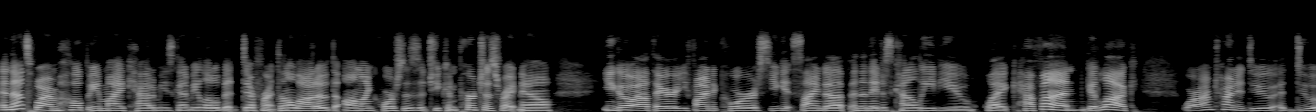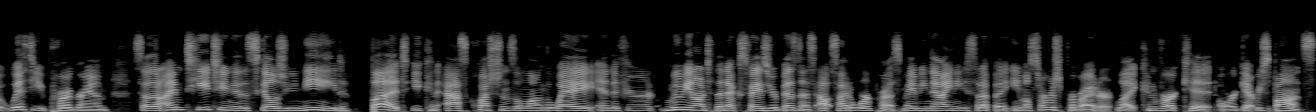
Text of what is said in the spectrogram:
And that's why I'm hoping my academy is going to be a little bit different than a lot of the online courses that you can purchase right now. You go out there, you find a course, you get signed up, and then they just kind of leave you like, have fun, good luck where I'm trying to do a do it with you program so that I'm teaching you the skills you need, but you can ask questions along the way. And if you're moving on to the next phase of your business outside of WordPress, maybe now you need to set up an email service provider like ConvertKit or GetResponse.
